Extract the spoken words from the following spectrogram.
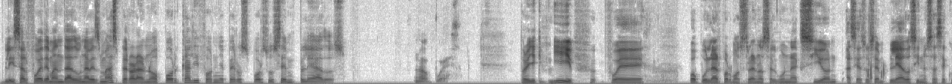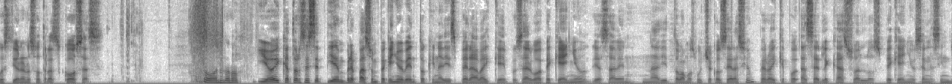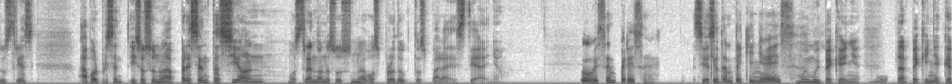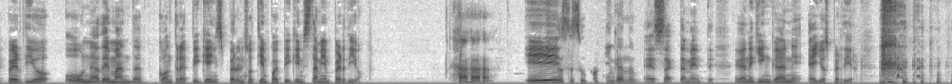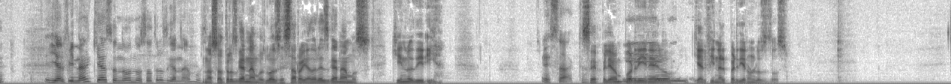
Blizzard fue demandado una vez más, pero ahora no por California, pero por sus empleados. No, pues. Project Eve fue popular por mostrarnos alguna acción hacia sus empleados y nos hace cuestionarnos otras cosas. Oh, no. Y hoy, 14 de septiembre, pasó un pequeño evento que nadie esperaba y que, pues, algo pequeño, ya saben, nadie tomamos mucha consideración, pero hay que hacerle caso a los pequeños en las industrias. Apple hizo su nueva presentación mostrándonos sus nuevos productos para este año. Oh, esa empresa. Sí, ¿Qué tan pequeña es? muy, muy pequeña. Tan pequeña que perdió una demanda contra Epic Games, pero al mismo tiempo Epic Games también perdió. Y... no se supo quién ganó. Exactamente. Gane quien gane, ellos perdieron. Y al final, ¿qué hace o no? Nosotros ganamos. Nosotros ganamos, los desarrolladores ganamos. ¿Quién lo diría? Exacto. Se pelearon por dinero y al final perdieron los dos.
